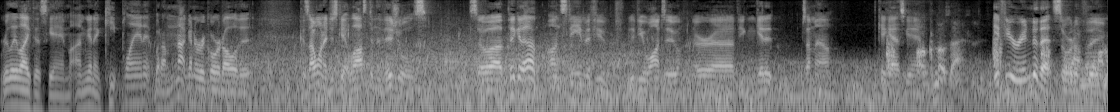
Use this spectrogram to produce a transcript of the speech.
Really like this game. I'm gonna keep playing it, but I'm not gonna record all of it because I want to just get lost in the visuals. So uh, pick it up on Steam if you if you want to, or uh, if you can get it somehow. Kick-ass game. If you're into that sort of thing.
